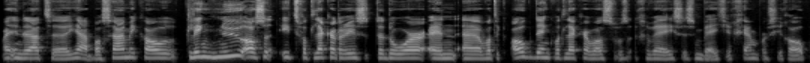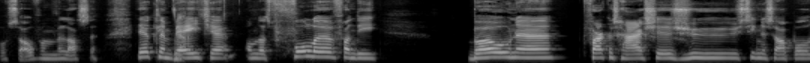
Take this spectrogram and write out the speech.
Maar inderdaad, eh, ja, balsamico klinkt nu als iets wat lekkerder is daardoor. En eh, wat ik ook denk wat lekker was, was geweest, is een beetje gembersiroop of zo van melasse. Heel klein Ja. beetje, om dat volle van die bonen, varkenshaasje, jus, sinaasappel.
